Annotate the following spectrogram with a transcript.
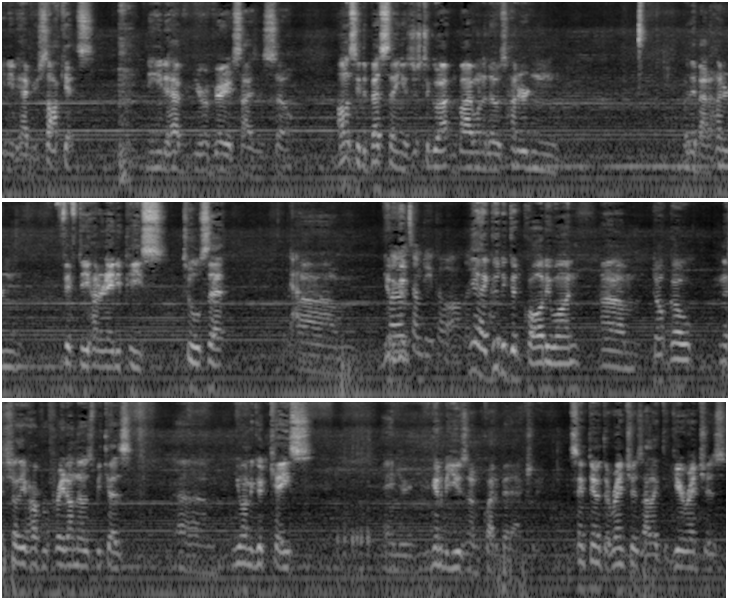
you need to have your sockets, you need to have your various sizes. So honestly, the best thing is just to go out and buy one of those hundred and what are they about 150, 180 piece tool set. Yeah. Um, get a good, Home Depot, all yeah, good a good quality one. Um, don't go necessarily Harbor Freight on those because um, you want a good case, and you're you're going to be using them quite a bit actually. Same thing with the wrenches. I like the gear wrenches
